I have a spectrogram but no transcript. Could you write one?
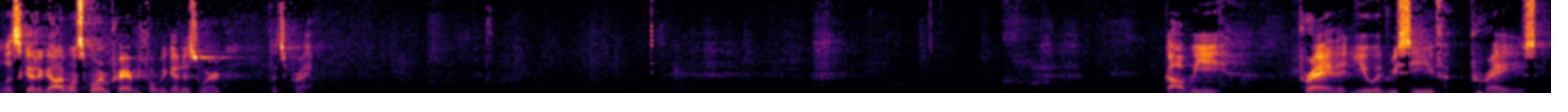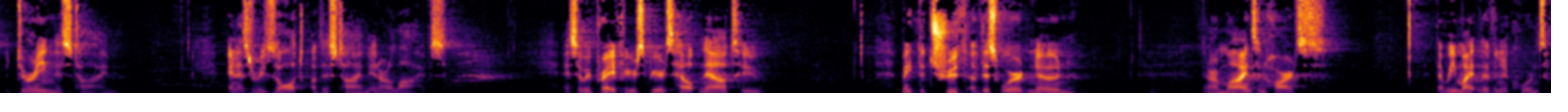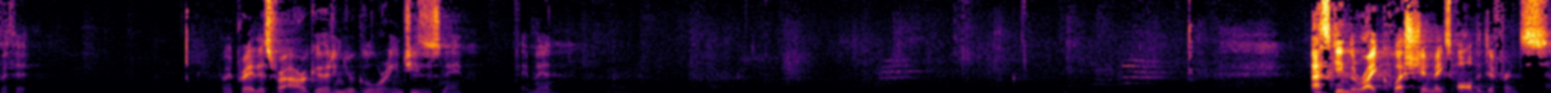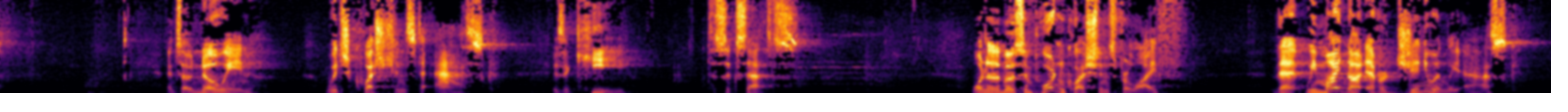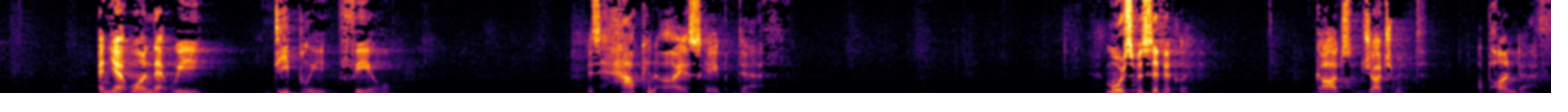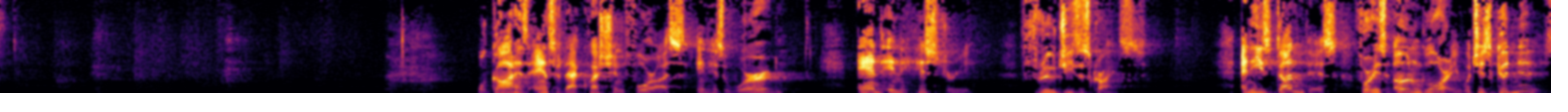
Well, let's go to God once more in prayer before we go to His Word. Let's pray. God, we pray that you would receive praise during this time and as a result of this time in our lives. And so we pray for your Spirit's help now to make the truth of this word known in our minds and hearts that we might live in accordance with it. And we pray this for our good and your glory in Jesus' name. Amen. Asking the right question makes all the difference. And so, knowing which questions to ask is a key to success. One of the most important questions for life that we might not ever genuinely ask, and yet one that we deeply feel, is how can I escape death? More specifically, God's judgment upon death. Well, God has answered that question for us in His Word and in history through Jesus Christ. And He's done this for His own glory, which is good news.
